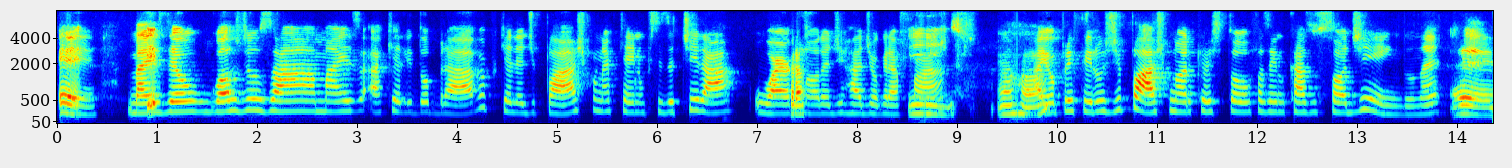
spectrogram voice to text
É. é. Mas eu gosto de usar mais aquele dobrável, porque ele é de plástico, né? Porque aí não precisa tirar o arco pra... na hora de radiografar. Isso. Uhum. Aí eu prefiro os de plástico na hora que eu estou fazendo caso só de endo, né? É,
